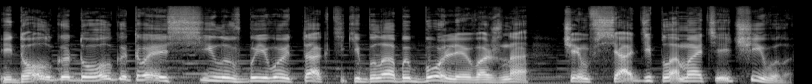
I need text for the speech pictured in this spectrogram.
И долго-долго твоя сила в боевой тактике была бы более важна, чем вся дипломатия Чивола.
